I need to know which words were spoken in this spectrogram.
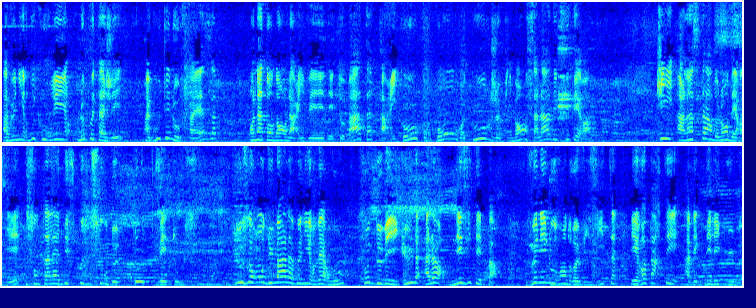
à venir découvrir le potager, à goûter nos fraises, en attendant l'arrivée des tomates, haricots, concombres, courges, piments, salades, etc. qui, à l'instar de l'an dernier, sont à la disposition de toutes et tous. Nous aurons du mal à venir vers vous, faute de véhicules, alors n'hésitez pas. Venez nous rendre visite et repartez avec des légumes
